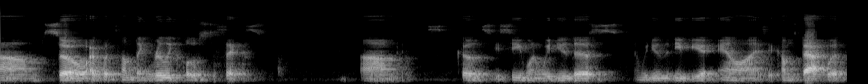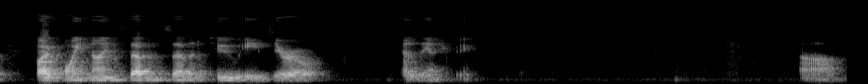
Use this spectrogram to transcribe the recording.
Um, so I put something really close to six. Because you see, when we do this and we do the deep analyze, it comes back with 5.977280 as the entropy. Um,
